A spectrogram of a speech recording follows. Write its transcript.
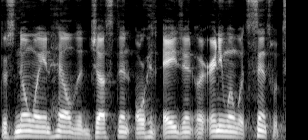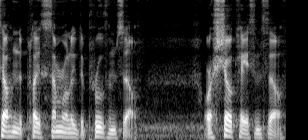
There's no way in hell that Justin or his agent or anyone with sense would tell him to play Summer League to prove himself. Or showcase himself.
